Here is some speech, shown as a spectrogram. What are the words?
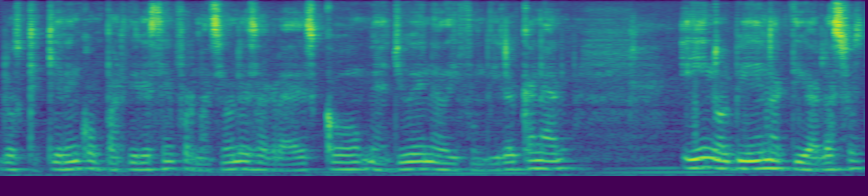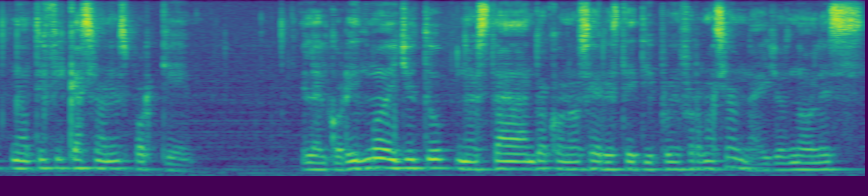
Los que quieren compartir esta información les agradezco me ayuden a difundir el canal y no olviden activar las notificaciones porque el algoritmo de YouTube no está dando a conocer este tipo de información. A ellos no les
